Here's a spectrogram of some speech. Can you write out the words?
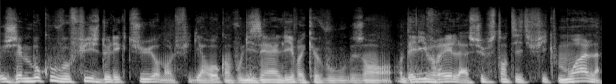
J'aime beaucoup vos fiches de lecture dans le Figaro quand vous lisez un livre et que vous en délivrez la substantifique moelle.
